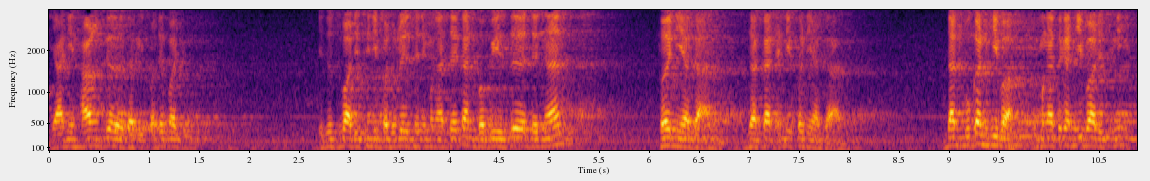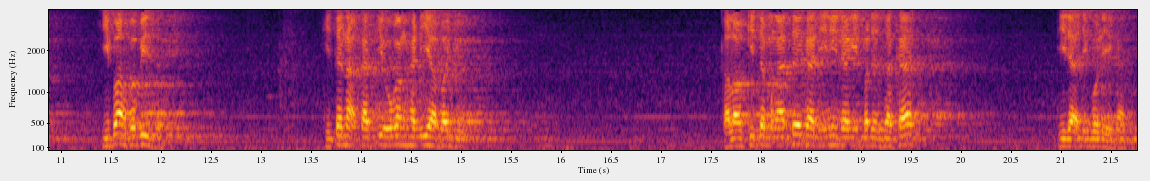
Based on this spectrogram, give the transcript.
yakni harga daripada baju. Itu sebab di sini penulis ini mengatakan berbeza dengan perniagaan. Zakat ini perniagaan. Dan bukan hibah. Dia mengatakan hibah di sini. Hibah berbeza. Kita nak kasih orang hadiah baju. Kalau kita mengatakan ini daripada zakat tidak dibolehkan.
